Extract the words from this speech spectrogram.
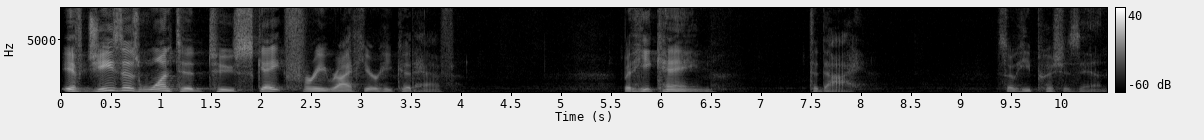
If Jesus wanted to skate free right here, he could have. But he came to die. So he pushes in.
